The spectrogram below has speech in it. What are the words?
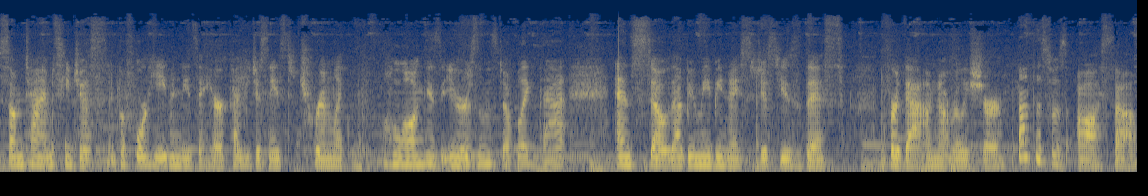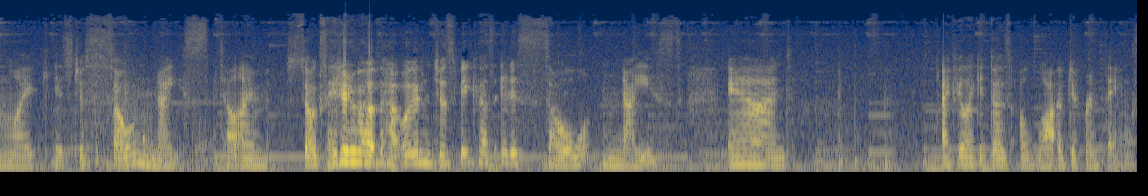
sometimes he just, before he even needs a haircut, he just needs to trim like along his ears and stuff like that. And so that'd be maybe nice to just use this for that. I'm not really sure. I thought this was awesome. Like, it's just so nice until I'm so excited about that one just because it is so nice and I feel like it does a lot of different things.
